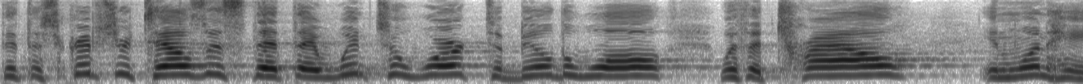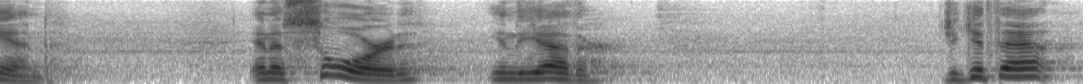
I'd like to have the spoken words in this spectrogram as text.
that the scripture tells us that they went to work to build the wall with a trowel in one hand and a sword in the other. Did you get that?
